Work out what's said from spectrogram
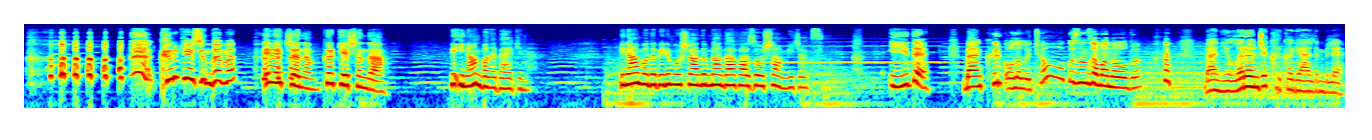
40 yaşında mı? Evet canım 40 yaşında. Ve inan bana Belgin. İnan bana benim hoşlandığımdan daha fazla hoşlanmayacaksın. İyi de ben 40 olalı çok uzun zaman oldu. ben yıllar önce 40'a geldim bile.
